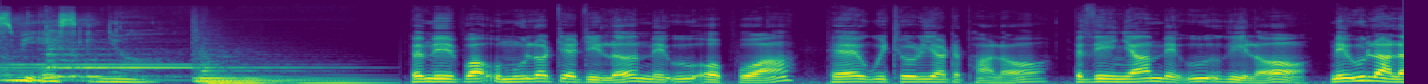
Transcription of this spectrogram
SBS ညောပမေပွားအမှုလော့တက်တီလမေဦးအပွားဖဲဝီတိုရီယာတဖာလောပတိညာမေဦးအကေလောမေဦးလာလ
